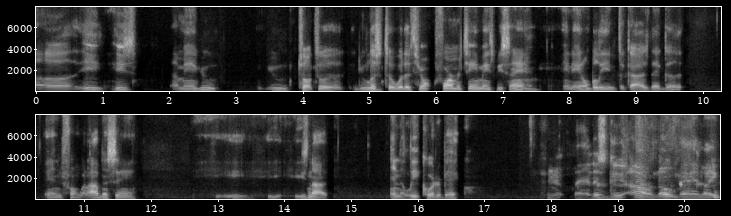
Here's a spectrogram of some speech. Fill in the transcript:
uh, he he's. I mean, you you talk to you listen to what his former teammates be saying, and they don't believe the guy's that good. And from what I've been saying, he, he he's not an elite quarterback. Man, this dude, I don't know, man. Like,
